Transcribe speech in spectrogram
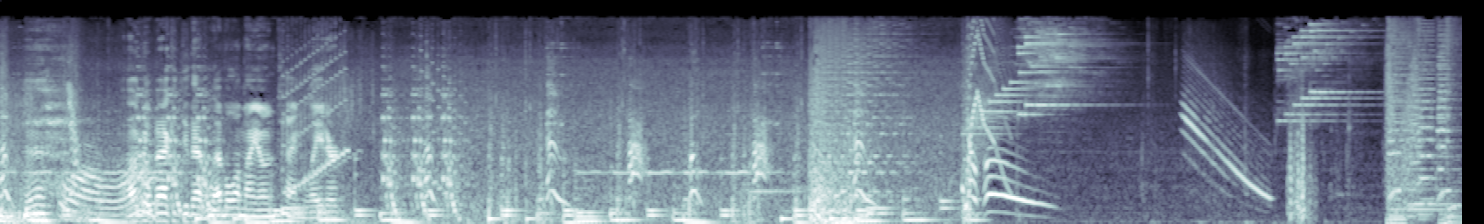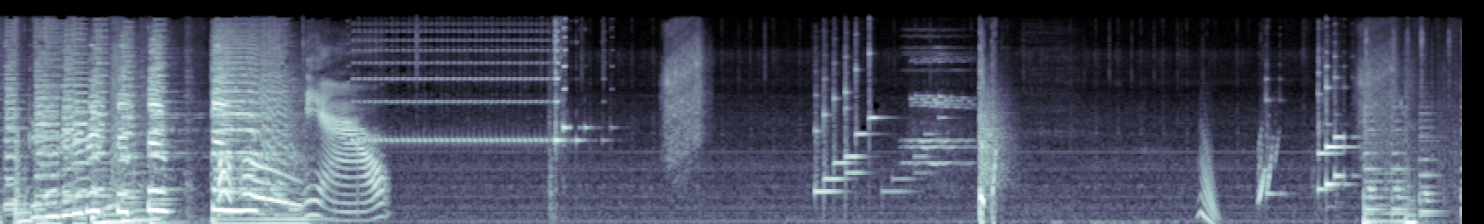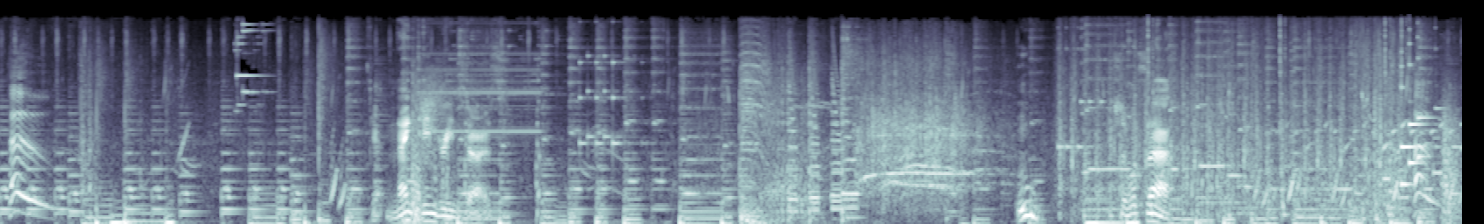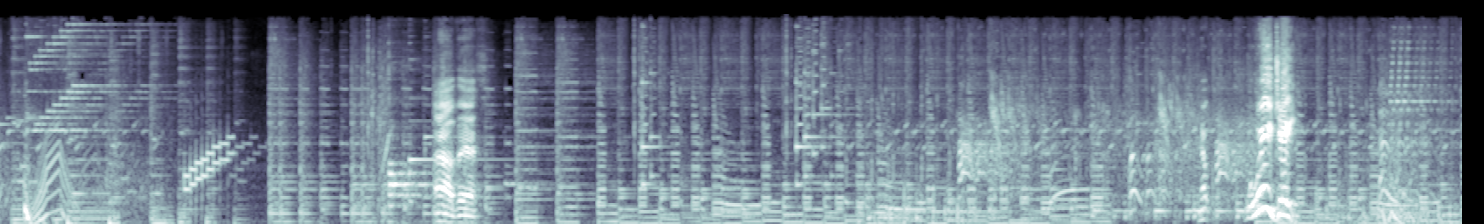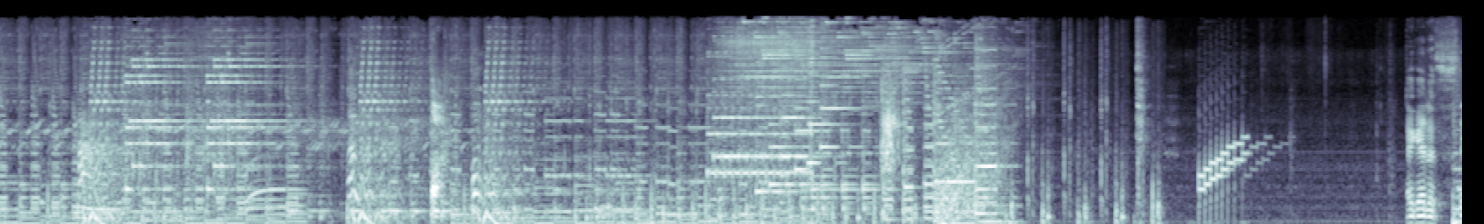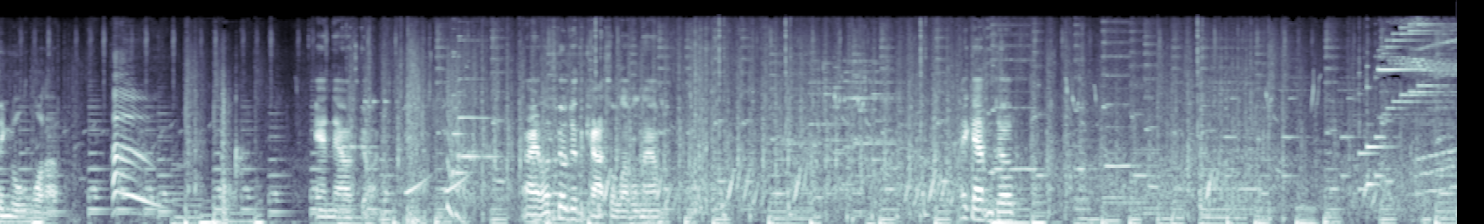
Oh, Ugh. Uh, I'll go back and do that level on my own time later. Oh, 19 green stars. Ooh. So what's that? Oh, this. Nope. Luigi! I got a single one up. And now it's gone. Alright, let's go to the castle level now. Hey, Captain Toad.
